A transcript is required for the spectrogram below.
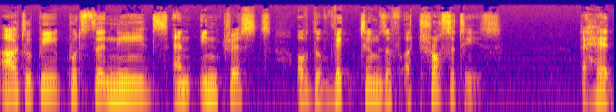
R2P puts the needs and interests of the victims of atrocities ahead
